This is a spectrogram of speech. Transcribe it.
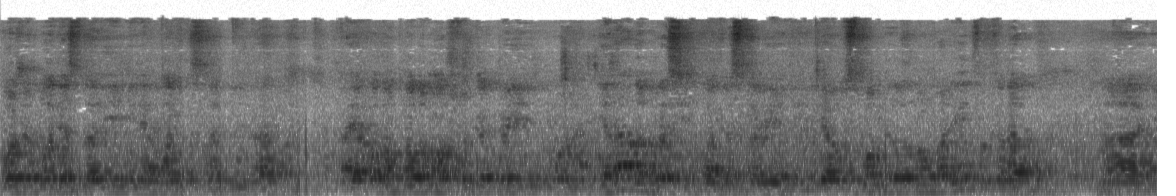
Боже, благослови меня, благослови, да. А я потом подумал, что как бы, может, не надо вспомнил одну молитву, когда а,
